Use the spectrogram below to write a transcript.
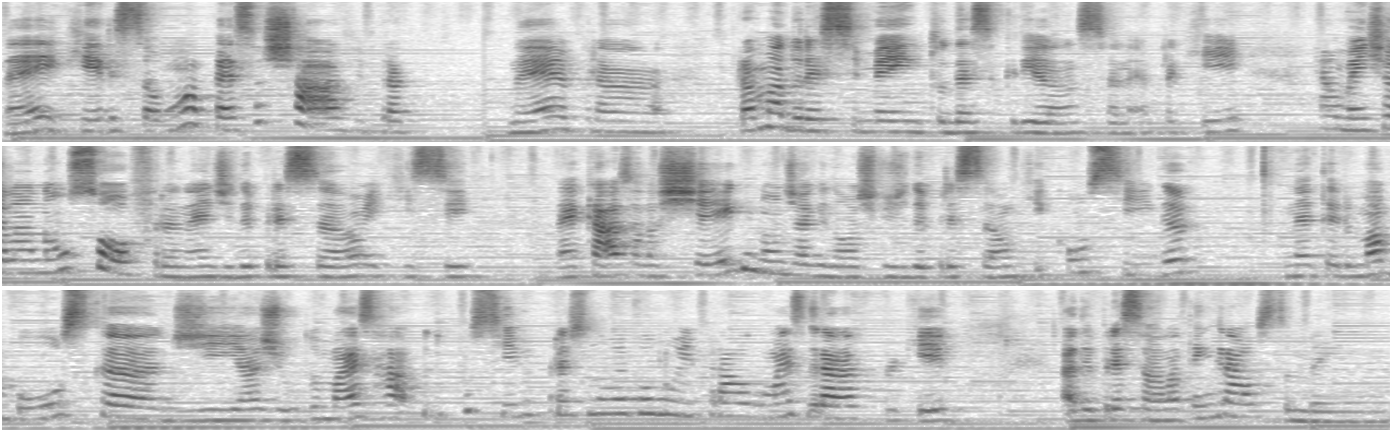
né? E que eles são uma peça-chave para né, para amadurecimento dessa criança, né? Para que realmente ela não sofra né, de depressão e que se, né, caso ela chegue num diagnóstico de depressão, que consiga né, ter uma busca de ajuda o mais rápido possível para isso não evoluir para algo mais grave, porque a depressão ela tem graus também. Né?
